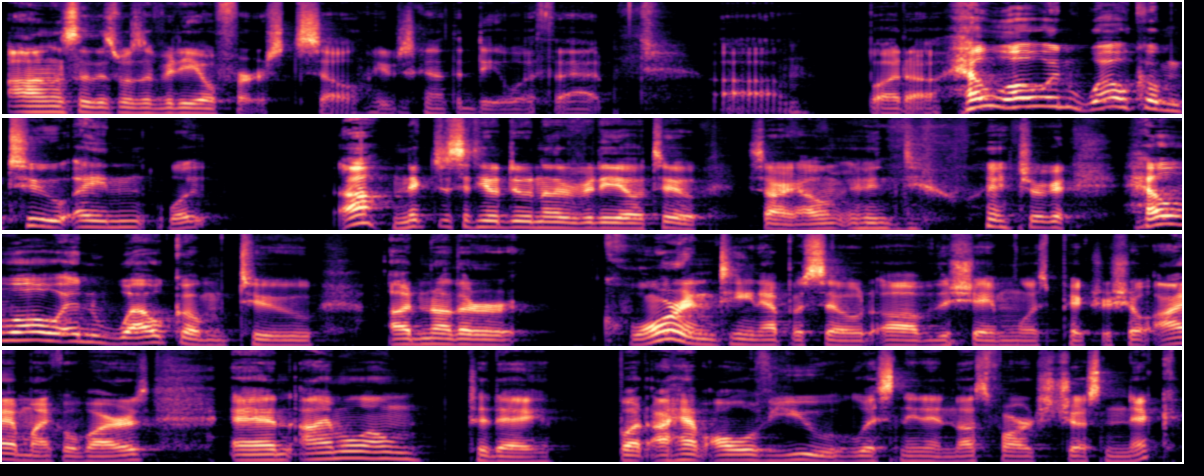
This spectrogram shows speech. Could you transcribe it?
honestly, this was a video first, so you're just going to have to deal with that. Um, but uh, hello and welcome to a what? Oh, Nick just said he'll do another video too. Sorry, I'll do my intro again. Hello and welcome to another quarantine episode of the Shameless Picture Show. I am Michael Vyers, and I'm alone today, but I have all of you listening in. Thus far, it's just Nick.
